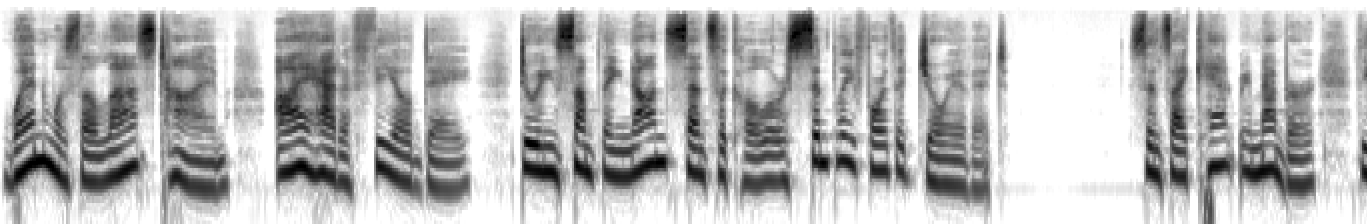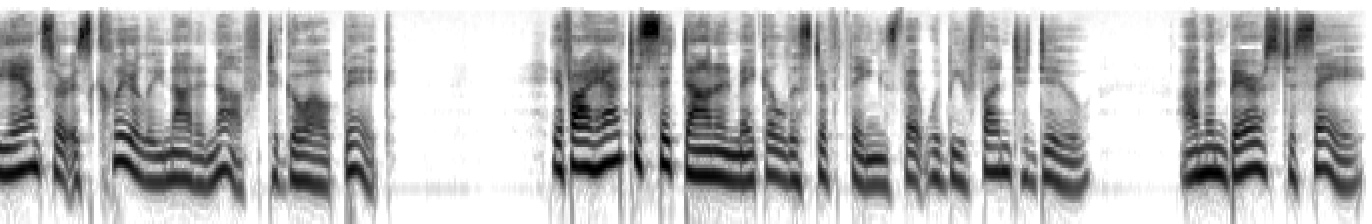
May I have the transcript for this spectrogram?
When was the last time I had a field day doing something nonsensical or simply for the joy of it? Since I can't remember, the answer is clearly not enough to go out big. If I had to sit down and make a list of things that would be fun to do, I'm embarrassed to say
